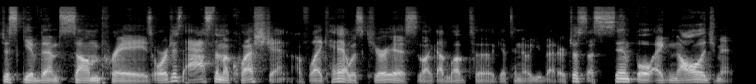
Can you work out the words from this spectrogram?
just give them some praise or just ask them a question of like, hey, I was curious. Like, I'd love to get to know you better. Just a simple acknowledgement.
